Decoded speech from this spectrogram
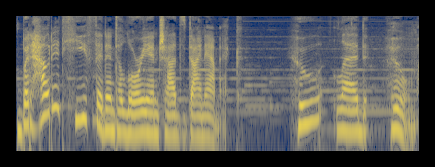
But how did he fit into Lori and Chad's dynamic? Who led whom?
